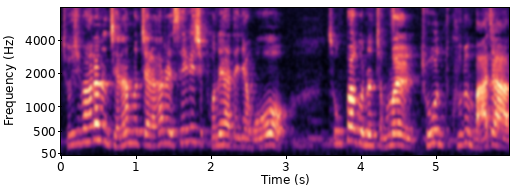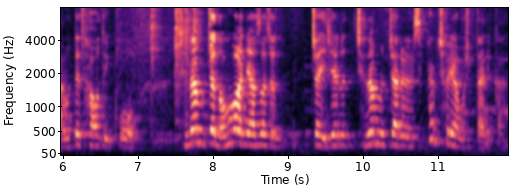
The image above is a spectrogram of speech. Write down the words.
조심하라는 재난 문자를 하루에 세 개씩 보내야 되냐고. 송파구는 정말 좋은 구는 맞아. 롯데타워도 있고 재난 문자 너무 많이 와서 저 진짜 이제는 재난 문자를 스팸 처리하고 싶다니까.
